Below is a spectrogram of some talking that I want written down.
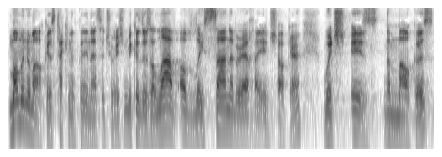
Maman Malchus technically in that situation because there's a lav of Leisana Berecha Id Shaker, which is the Malchus,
